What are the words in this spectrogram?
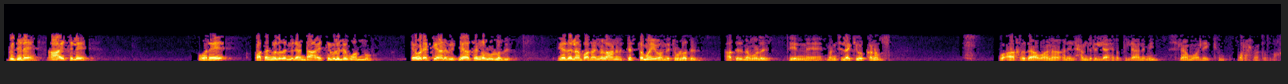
അപ്പൊ ഇതിലെ ആയത്തിലെ ഒരേ പദങ്ങൾ തന്നെ രണ്ട് ആയത്തുകളിലും വന്നു. എവിടെയൊക്കെയാണ് വ്യത്യാസങ്ങൾ ഉള്ളത്? ഏതെല്ലാം പദങ്ങളാണ് വ്യത്യസ്തമായി വന്നിട്ടുള്ളത്? അത് നമ്മൾ പിന്നെ മനസ്സിലാക്കി വെക്കണം. വാഹൃദാവാന അലഹമുല്ലാഹി റബുല്ലാലമീൻ അസ്സാം വലൈക്കും വാഹമത്തല്ല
